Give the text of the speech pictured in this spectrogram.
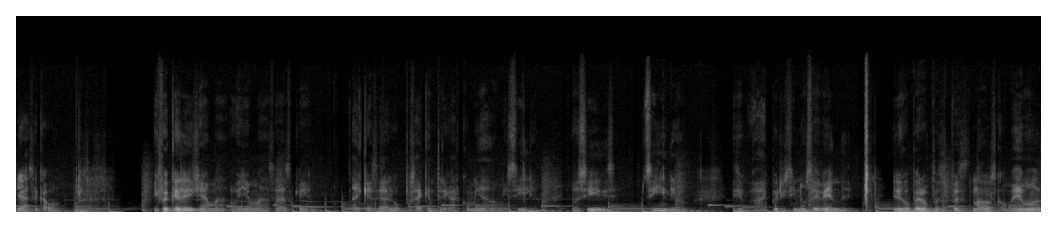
ya se acabó. Y fue que le dije a mamá, oye, mamá, ¿sabes qué? Hay que hacer algo, pues hay que entregar comida a domicilio. Yo, sí, dice, sí, digo. Dice, ay, pero ¿y si no se vende? Y digo, pero pues, pues no los comemos.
